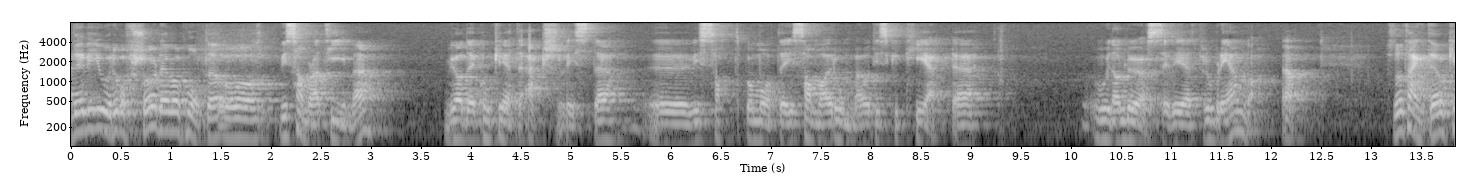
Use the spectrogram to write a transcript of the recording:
det, vi gjorde offshore, det var på en måte å Vi samla teamet. Vi hadde konkrete actionlister. Eh, vi satt på en måte i samme rommet og diskuterte hvordan løser vi et problem. da. Ja. Så da tenkte jeg ok,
